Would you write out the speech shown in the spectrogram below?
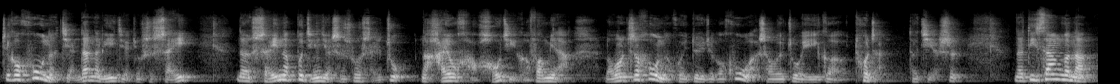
这个 who 呢，简单的理解就是谁。那谁呢？不仅仅是说谁做，那还有好好几个方面啊。老王之后呢会对这个 who 啊稍微做一个拓展的解释。那第三个呢？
